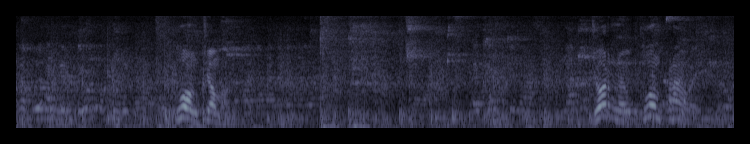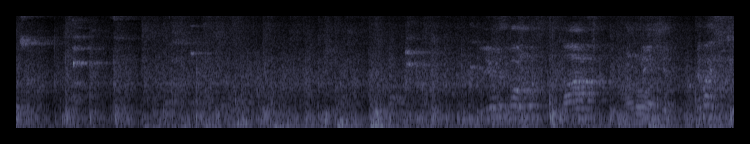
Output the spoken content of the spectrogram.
Боковий не берди, боковий так. Уклон, Тьома. Дерни, уклон правий. На. Нижче. Давай сюди,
